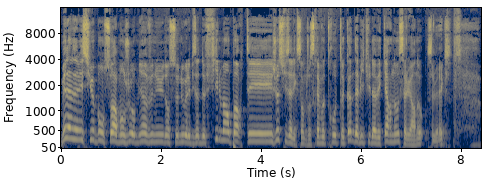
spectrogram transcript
Mesdames et messieurs, bonsoir, bonjour, bienvenue dans ce nouvel épisode de Film à emporter. Je suis Alexandre, je serai votre hôte comme d'habitude avec Arnaud. Salut Arnaud. Salut Alex.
